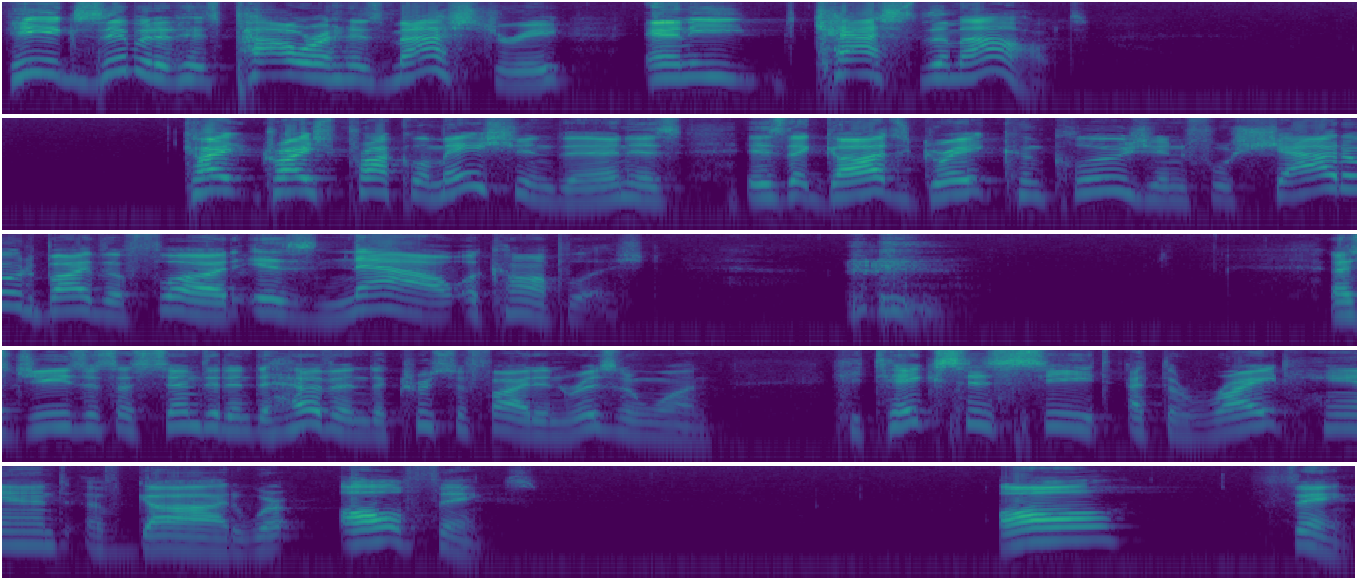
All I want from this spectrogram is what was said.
he exhibited his power and his mastery, and he cast them out. Christ's proclamation then is, is that God's great conclusion, foreshadowed by the flood, is now accomplished. As Jesus ascended into heaven, the crucified and risen one, he takes his seat at the right hand of God, where all things, all things,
